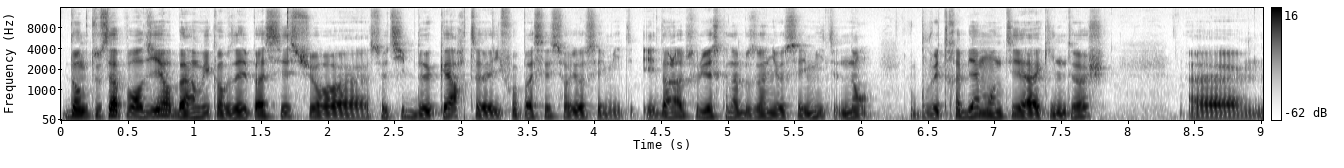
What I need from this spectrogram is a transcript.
Donc tout ça pour dire, ben oui, quand vous allez passer sur euh, ce type de carte, euh, il faut passer sur Yosemite. Et dans l'absolu, est-ce qu'on a besoin de Yosemite? Non. Vous pouvez très bien monter à Hackintosh. Euh,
